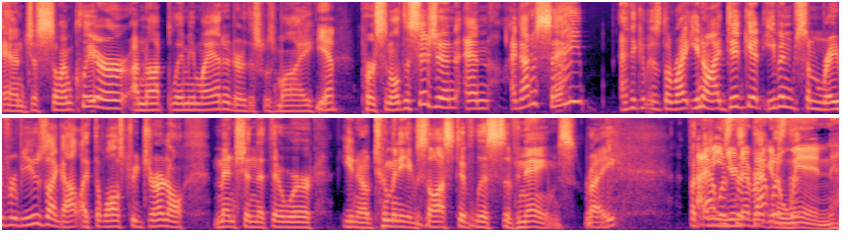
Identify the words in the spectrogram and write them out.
and just so I'm clear, I'm not blaming my editor. This was my Yeah. personal decision. And I got to say, I think it was the right. You know, I did get even some rave reviews I got, like the Wall Street Journal mentioned that there were, you know, too many exhaustive lists of names, right? But I mean, was you're the- never going to win.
